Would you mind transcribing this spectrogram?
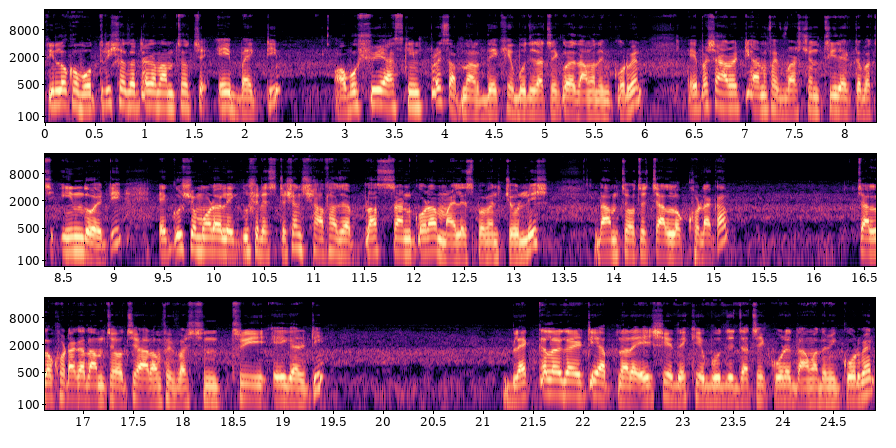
তিন লক্ষ বত্রিশ হাজার টাকা দামটা হচ্ছে এই বাইকটি। অবশ্যই আস্কিং প্রেস আপনারা দেখে বুঝে যাচাই করে দামাদামি করবেন। এর পাশে আরও একটি আর ফাইভ ভার্সন থ্রি দেখতে পাচ্ছি ইন্দো এটি। একুশে মডেল একুশে স্টেশন সাত হাজার প্লাস রান করা মাইলেজ পাবেন চল্লিশ। দামটা হচ্ছে চার লক্ষ টাকা। চার লক্ষ টাকা দামটা হচ্ছে R one five version three এই গাড়িটি। ব্ল্যাক কালার গাড়িটি আপনারা এসে দেখে বুঝে যাচাই করে দামাদামি করবেন।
